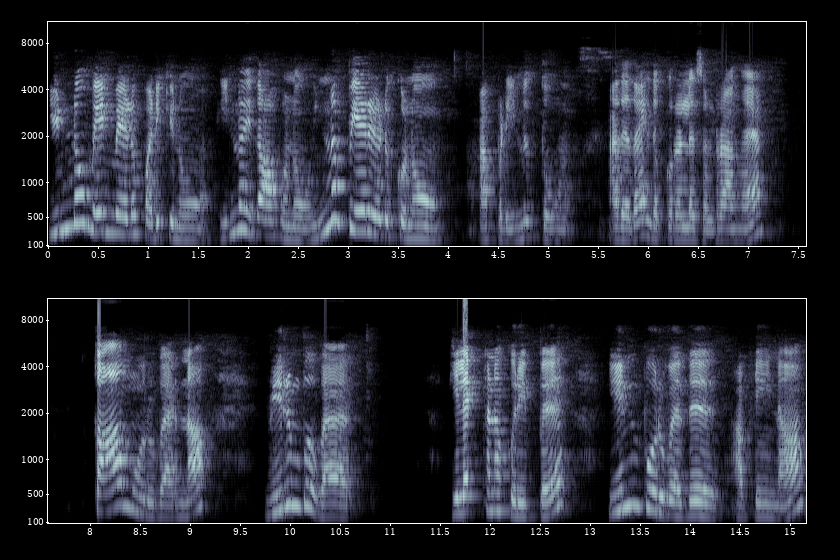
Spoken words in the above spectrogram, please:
இன்னும் மேன்மேலும் படிக்கணும். இன்னும் இதாகணும். இன்னும் பேர் எடுக்கணும். அப்படின்னு தோணும். அதை தான் இந்த குரல்ல சொல்றாங்க. காமுறுவர்னா விரும்புவர். இலக்கண குறிப்பு இன்புறுவது அப்படின்னா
